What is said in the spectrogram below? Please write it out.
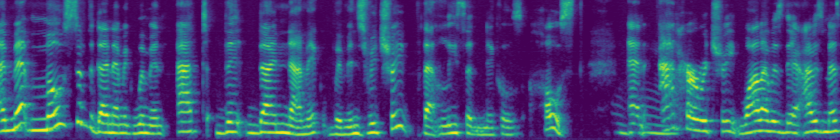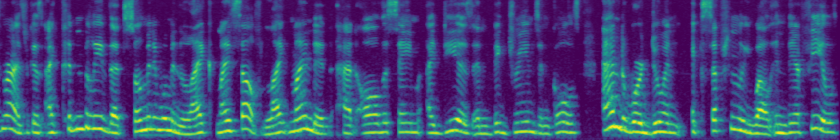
I met most of the dynamic women at the dynamic women's retreat that lisa nichols hosts and Mm-hmm. at her retreat, while I was there, I was mesmerized because I couldn't believe that so many women like myself, like minded, had all the same ideas and big dreams and goals and were doing exceptionally well in their fields.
